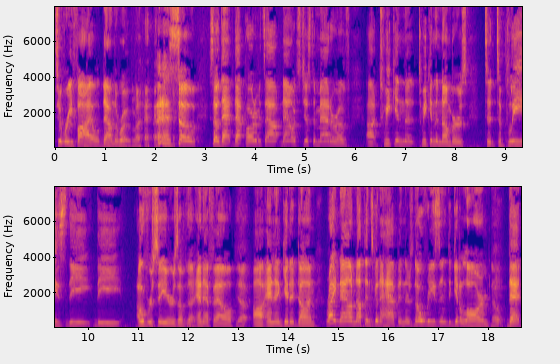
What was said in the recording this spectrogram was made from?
to refile down the road. so so that that part of it's out. Now it's just a matter of uh, tweaking the tweaking the numbers to to please the the overseers of the NFL Yep. uh, and then get it done. Right now, nothing's going to happen. There's no reason to get alarmed Nope. that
